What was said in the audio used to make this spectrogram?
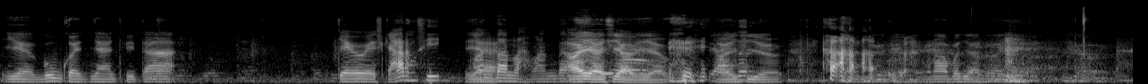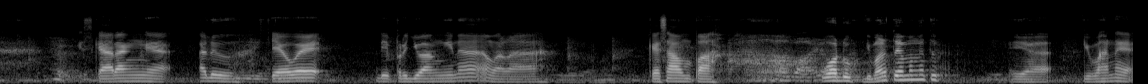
Iya, gue bukannya cerita cewek sekarang sih, Iya. mantan lah, mantan. oh iya siap siap. Oh siap. Aduh, kenapa sih anu? Sekarang ya, aduh, cewek diperjuangin ah malah kayak sampah. waduh gimana tuh emangnya tuh? Ya, gimana ya?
